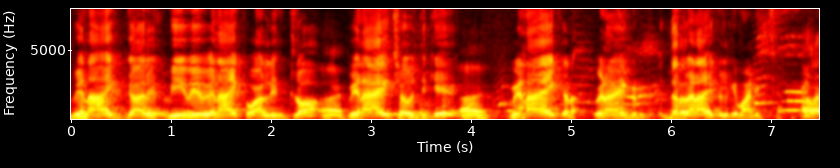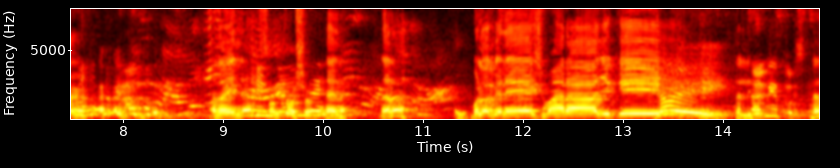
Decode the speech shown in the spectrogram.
వినాయక్ గారి వివి వినాయక్ వాళ్ళ ఇంట్లో. వినాయక చవితికి. వినాయకుడు వినాయకుడికి ఇద్దరు వినాయకులకి మాట ఇచ్చారు అదైందా సంతోషం. నేనా? నేనా? బోలో గణేష్ మహారాజ్కి జై. తల్లి నేనా?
